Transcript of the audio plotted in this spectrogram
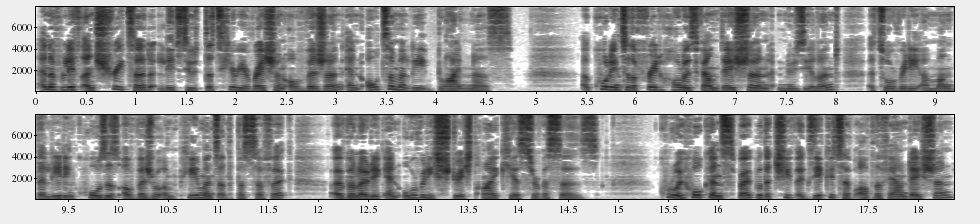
and, if left untreated, leads to deterioration of vision and ultimately blindness. According to the Fred Hollows Foundation New Zealand, it's already among the leading causes of visual impairments in the Pacific, overloading an already stretched eye care services. Koroi Hawkins spoke with the chief executive of the foundation,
